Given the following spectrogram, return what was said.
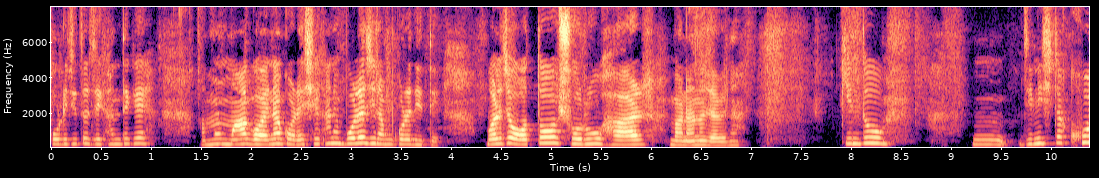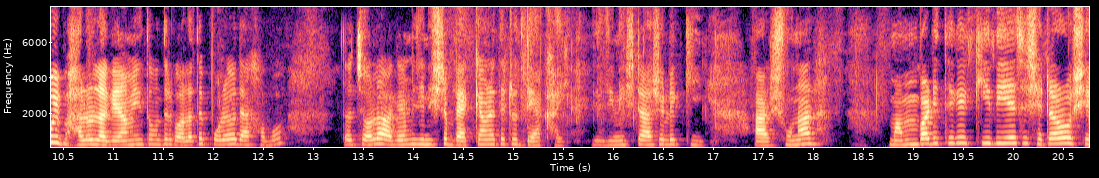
পরিচিত যেখান থেকে আমার মা গয়না করে, সেখানে বলেছিলাম করে দিতে। বলেছে, অত সরু হার বানানো যাবে না। কিন্তু জিনিসটা খুবই ভালো লাগে। আমি তোমাদের গলাতে পরেও দেখাবো। তো চলো আগে আমি জিনিসটা ব্যাক ক্যামেরাতে একটু দেখাই যে জিনিসটা আসলে কি। আর সোনার মামা বাড়ি থেকে কি দিয়েছে সেটারও সে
